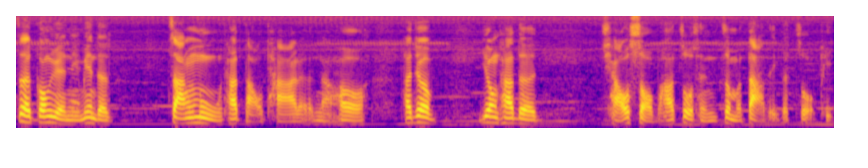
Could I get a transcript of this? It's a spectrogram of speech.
这公园里面的。樟木它倒塌了，然后他就用他的巧手把它做成这么大的一个作品。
